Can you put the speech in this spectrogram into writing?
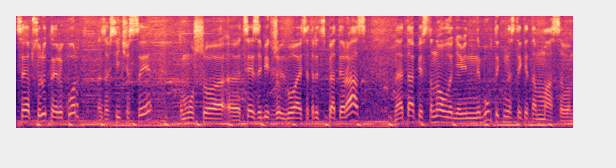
Це абсолютний рекорд за всі часи, тому що е, цей забіг вже відбувається 35-й раз. На етапі встановлення він не був таким настільки там масовим.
